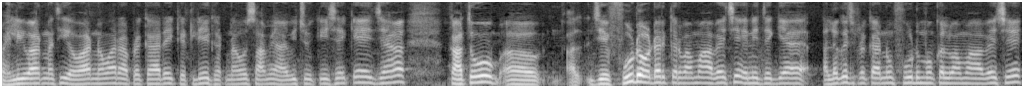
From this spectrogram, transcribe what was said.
પહેલીવાર નથી, અવારનવાર આ પ્રકારે કેટલીય ઘટનાઓ સામે આવી ચૂકી છે કે જ્યાં કાં તો જે ફૂડ ઓર્ડર કરવામાં આવે છે, એની જગ્યાએ અલગ જ પ્રકારનું ફૂડ મોકલવામાં આવે છે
